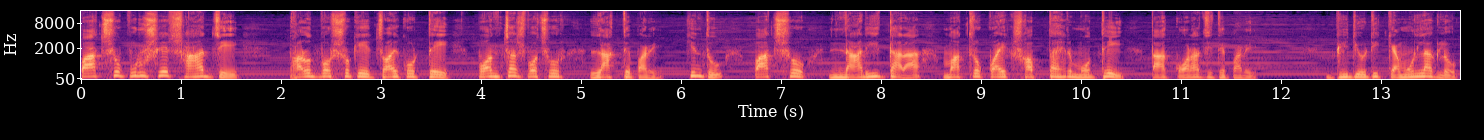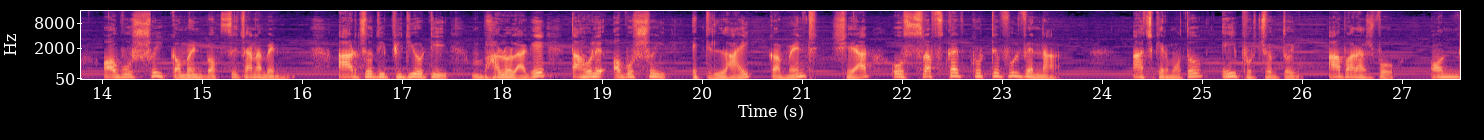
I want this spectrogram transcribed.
পাঁচশো পুরুষের সাহায্যে ভারতবর্ষকে জয় করতে পঞ্চাশ বছর লাগতে পারে। কিন্তু পাঁচশো নারীর দ্বারা মাত্র কয়েক সপ্তাহের মধ্যেই তা করা যেতে পারে। ভিডিওটি কেমন লাগল অবশ্যই কমেন্ট বক্সে জানাবেন। আর যদি ভিডিওটি ভালো লাগে, তাহলে অবশ্যই একটি লাইক, কমেন্ট, শেয়ার ও সাবস্ক্রাইব করতে ভুলবেন না। আজকের মতো এই পর্যন্তই। আবার আসব অন্য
